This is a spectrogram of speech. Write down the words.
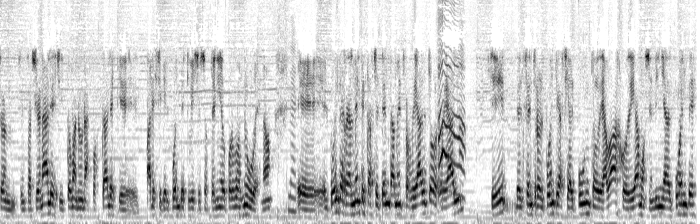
son sensacionales y toman unas postales que parece que el puente estuviese sostenido por dos nubes, ¿no? Claro. Eh, el puente realmente está a 70 metros de alto, Ah. real, ¿sí? Del centro del puente hacia el punto de abajo, digamos, en línea del puente,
